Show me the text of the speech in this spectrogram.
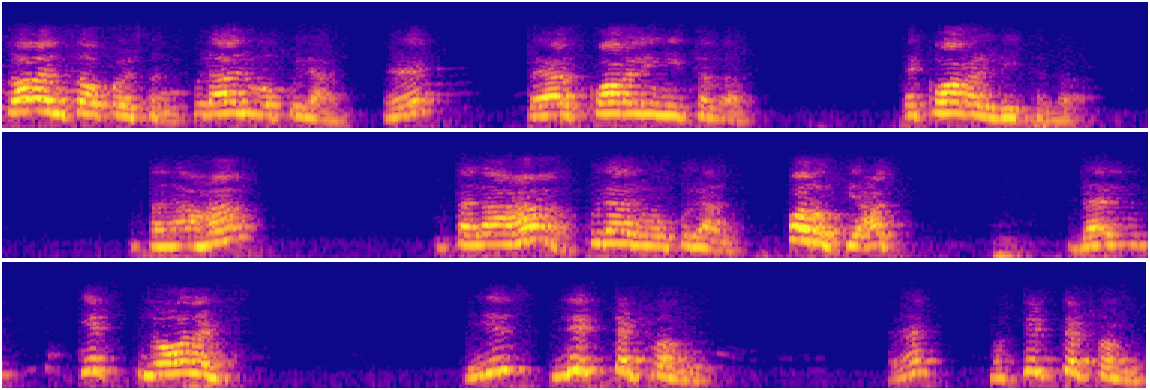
so and so person فلان وفلان eh? they are quarreling each other they quarreled each other تلاها تلاها فلان وفلان فرفعت then its knowledge is lifted from it eh? was lifted from it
